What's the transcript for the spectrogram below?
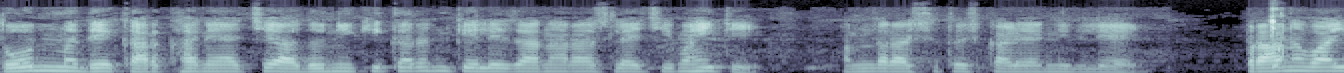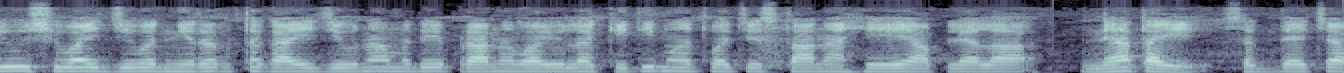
दोन मध्ये कारखान्याचे आधुनिकीकरण केले जाणार असल्याची माहिती आमदार आशुतोष काळे यांनी दिली आहे. प्राणवायू शिवाय जीवन निरर्थक आहे. जीवनामध्ये प्राणवायूला किती महत्त्वाचे स्थान आहे हे आपल्याला ज्ञात आहे. सध्याच्या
